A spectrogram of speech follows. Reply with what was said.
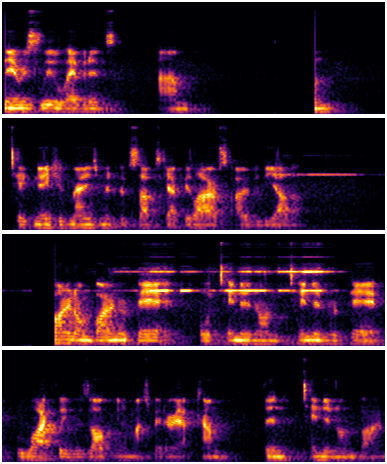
There is little evidence um, technique of management of subscapularis over the other. Bone on bone repair or tendon on tendon repair will likely result in a much better outcome than tendon on bone.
